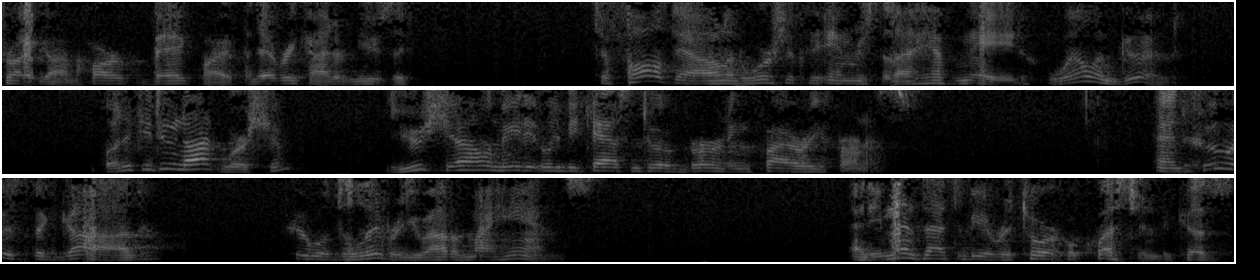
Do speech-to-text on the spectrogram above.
trigon, harp, bagpipe, and every kind of music, to fall down and worship the image that I have made, well and good. But if you do not worship, you shall immediately be cast into a burning fiery furnace. And who is the God who will deliver you out of my hands? And he meant that to be a rhetorical question because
